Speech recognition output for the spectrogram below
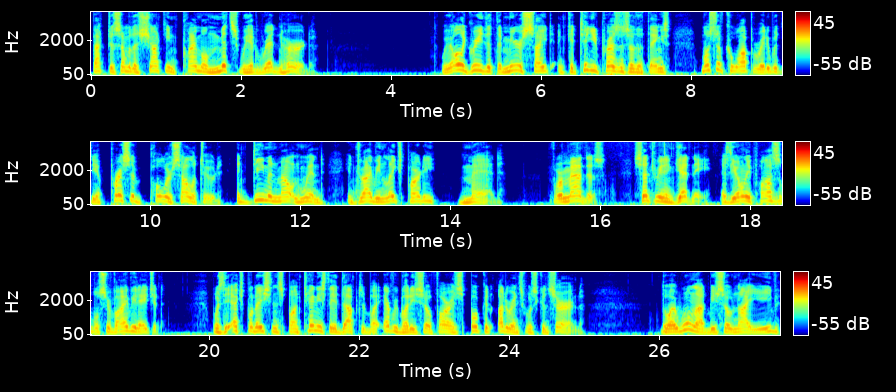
back to some of the shocking primal myths we had read and heard. We all agreed that the mere sight and continued presence of the things must have cooperated with the oppressive polar solitude and demon mountain wind in driving Lake's party mad. For madness, centering in Gedney as the only possible surviving agent, was the explanation spontaneously adopted by everybody so far as spoken utterance was concerned. Though I will not be so naive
